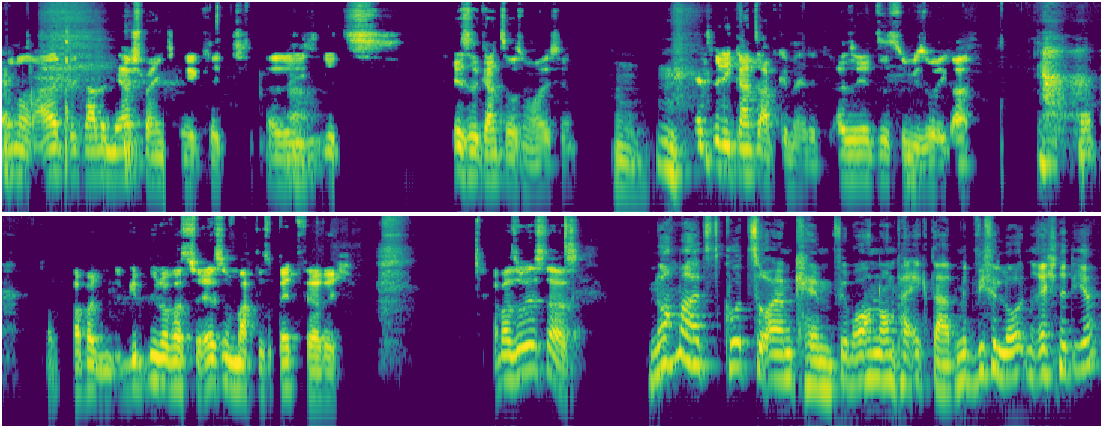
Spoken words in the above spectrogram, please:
Genau, er hat gerade Meerschweinchen gekriegt. Also jetzt ist sie ganz aus dem Häuschen. Hm. Jetzt bin ich ganz abgemeldet. Also jetzt ist sowieso egal. Ja. Papa, gib mir noch was zu essen und mach das Bett fertig. Aber so ist das. Nochmals kurz zu eurem Camp. Wir brauchen noch ein paar Eckdaten. Mit wie vielen Leuten rechnet ihr?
